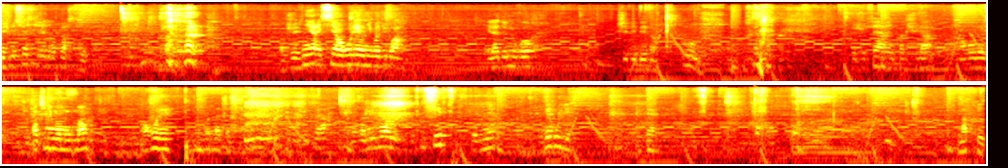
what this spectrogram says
Mais je me suis inspiré de Roper Donc je vais venir ici enrouler au niveau du bras. Et là de nouveau, j'ai BB20. Ce que je vais faire une fois que je suis là, enrouler. Je continue mon mouvement, enrouler au niveau de la tête. Je vais faire dans un mouvement de pousser et venir verrouiller. Ma prise,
